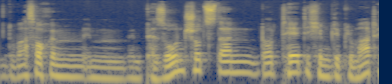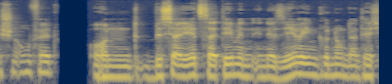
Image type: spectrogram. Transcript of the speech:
Du warst auch im, im, im Personenschutz dann dort tätig, im diplomatischen Umfeld und bist ja jetzt seitdem in, in der Seriengründung dann tätig.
